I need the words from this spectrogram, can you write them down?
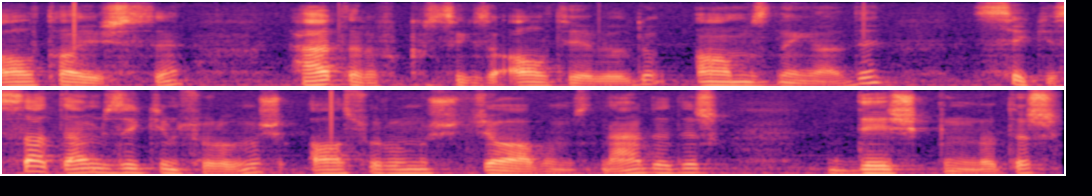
6A eşitse her tarafı 48'e 6'ya böldüm. A'mız ne geldi? 8. Zaten bize kim sorulmuş? A sorulmuş. Cevabımız nerededir? D şıkkındadır.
